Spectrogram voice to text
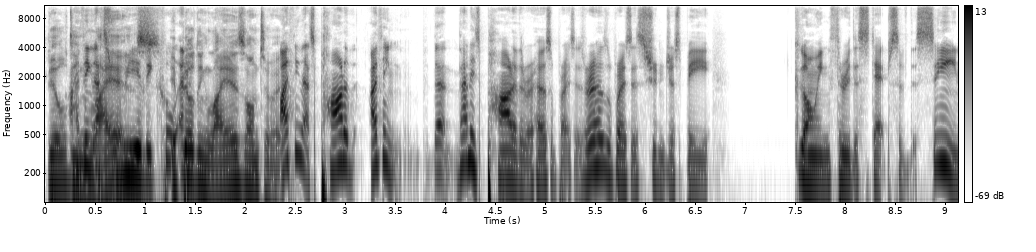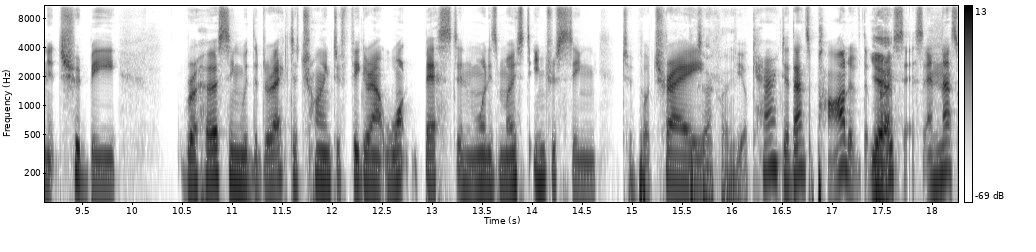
building. I think that's layers. really cool. You're And building layers onto it. I think that's part of. I think that that is part of the rehearsal process. rehearsal process shouldn't just be going through the steps of the scene. It should be rehearsing with the director, trying to figure out what best and what is most interesting to portray Exactly. for your character. That's part of the Yeah. process, and that's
